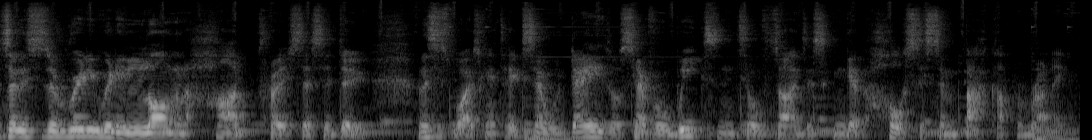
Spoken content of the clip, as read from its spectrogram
so this is a really, really long and hard process to do. And this is why it's going to take several days or several weeks until scientists can get the whole system back up and running.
